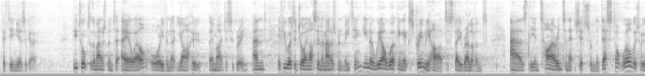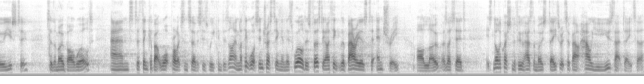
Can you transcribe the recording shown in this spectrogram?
15 years ago. If you talk to the management at AOL or even at Yahoo, they might disagree. And if you were to join us in a management meeting, you know, we are working extremely hard to stay relevant as the entire internet shifts from the desktop world, which we were used to, to the mobile world, and to think about what products and services we can design. And I think what's interesting in this world is, firstly, I think the barriers to entry are low. As I said, It's not a question of who has the most data, it's about how you use that data,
